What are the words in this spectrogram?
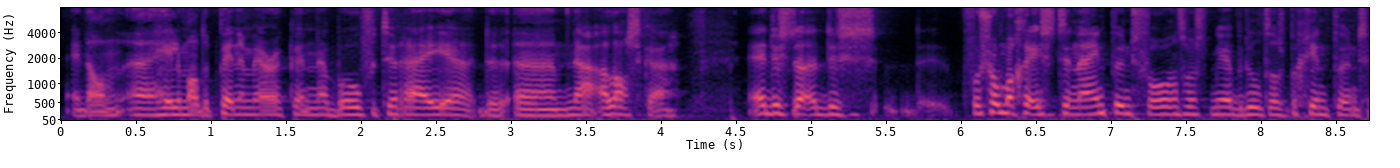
En dan eh, helemaal de Pan American naar boven te rijden, de, eh, naar Alaska. Dus, da- dus voor sommigen is het een eindpunt, voor ons was het meer bedoeld als beginpunt.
